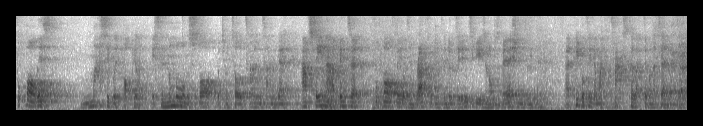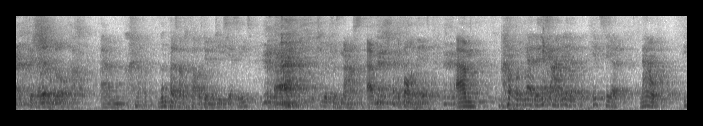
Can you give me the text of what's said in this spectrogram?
football is massively popular. It's the number one sport, which I'm told time and time again. I've seen that. I've been to football fields in Bradford and conducted interviews and observations, and uh, people think I'm like a tax collector when I turn up with a little notepad. Um, one person actually thought I was doing the GCSEs, uh, which, which was nice, um, before the beard. Um, but, but, yeah, there's this idea that, that kids here now, it,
